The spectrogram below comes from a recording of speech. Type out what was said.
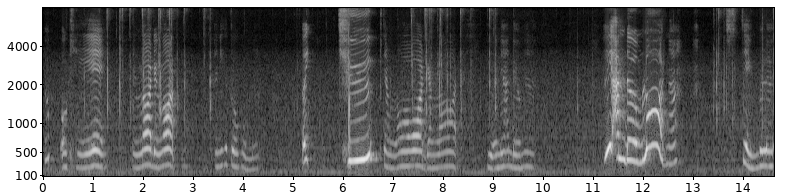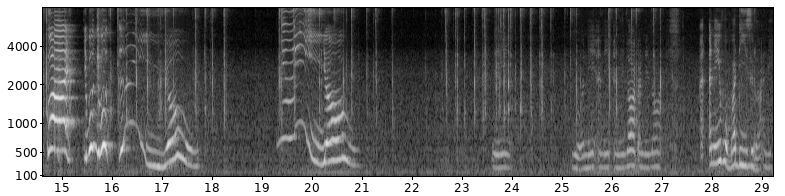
ปึ๊บโอเคยังรอดยังรอด อันนี้คือตัวผมนะเอ้ยชืบยังรอดยังรอด อยู่อันนี้อันเดิมเนี่ยเฮ้ยอันเดิมรอดนะเจ๋งไปเลยเอ้ยอย่าพึ่งอย่าพึ่งเอ้ยโยนี่โย นี่ อยู่อันนี้ อันนี้ อันนี้รอด อันนี้รอด อันนี้ผมว่าดีสุดละอันนี้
